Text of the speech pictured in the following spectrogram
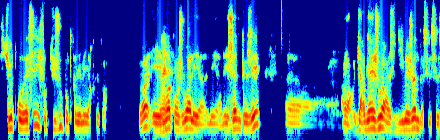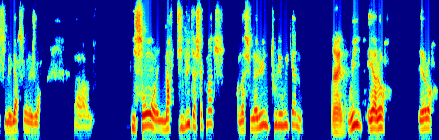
si tu veux progresser, il faut que tu joues contre des meilleurs que toi. Tu vois et moi, quand je vois les, les, les jeunes que j'ai, euh, alors gardiens et joueurs, je dis mes jeunes parce que c'est aussi mes garçons, les joueurs. Euh, ils sont, ils marquent 10 buts à chaque match en National 1 tous les week-ends. Ouais. Oui, et alors? Et alors?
